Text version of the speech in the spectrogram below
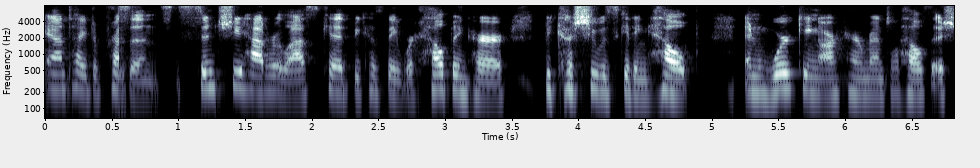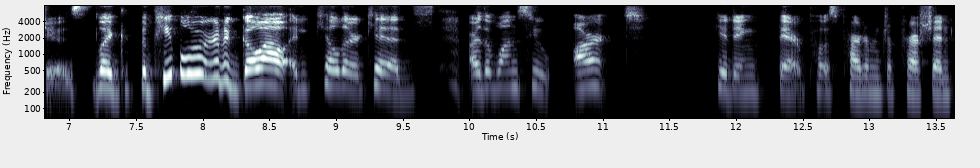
antidepressants since she had her last kid because they were helping her because she was getting help and working on her mental health issues. Like the people who are going to go out and kill their kids are the ones who aren't getting their postpartum depression.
